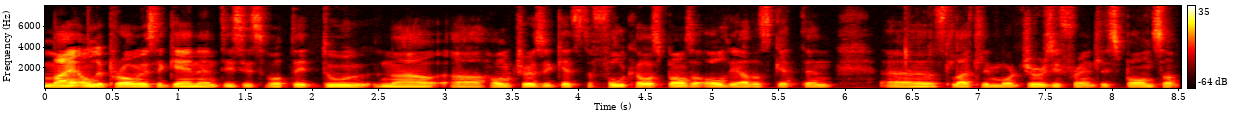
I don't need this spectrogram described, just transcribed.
my only problem is again, and this is what they do now, uh, home jersey gets the full color sponsor, all the others get then uh, slightly more jersey friendly sponsor.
